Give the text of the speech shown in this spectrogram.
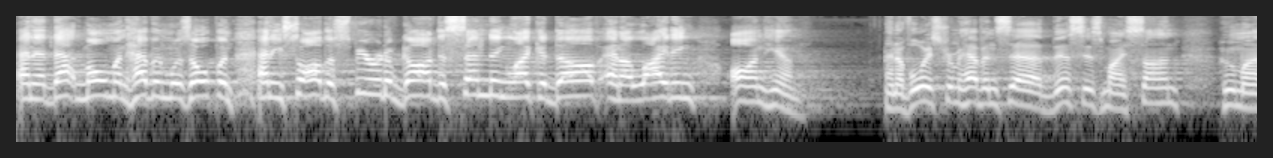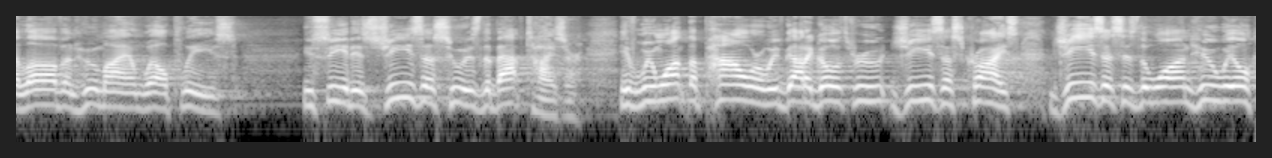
And at that moment, heaven was open. And he saw the Spirit of God descending like a dove and alighting on him. And a voice from heaven said, This is my Son, whom I love and whom I am well pleased. You see, it is Jesus who is the baptizer. If we want the power, we've got to go through Jesus Christ. Jesus is the one who will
